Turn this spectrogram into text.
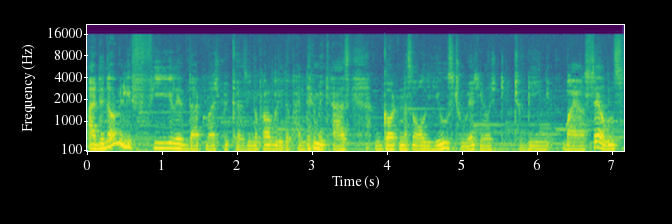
I did not really feel it that much because, you know, probably the pandemic has gotten us all used to it, you know, to being by ourselves.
